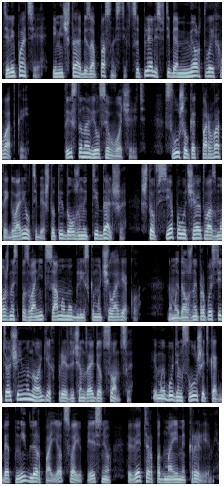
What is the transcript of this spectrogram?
Телепатия и мечта о безопасности вцеплялись в тебя мертвой хваткой. Ты становился в очередь слушал, как Парватый говорил тебе, что ты должен идти дальше, что все получают возможность позвонить самому близкому человеку. Но мы должны пропустить очень многих, прежде чем зайдет солнце, и мы будем слушать, как Бет Мидлер поет свою песню «Ветер под моими крыльями».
